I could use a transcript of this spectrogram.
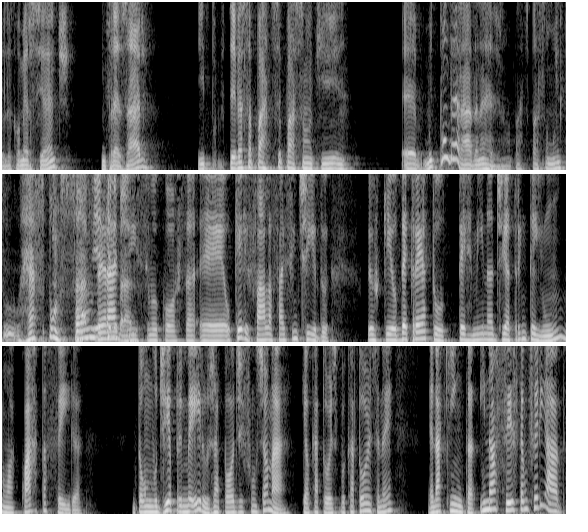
ele é comerciante, empresário, e teve essa participação aqui é, muito ponderada, né, Regina? Uma participação muito responsável Ponderadíssimo, Costa. É, o que ele fala faz sentido, porque o decreto termina dia 31, numa quarta-feira. Então, no dia primeiro já pode funcionar, que é o 14 por 14, né? É na quinta. E na sexta é um feriado,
